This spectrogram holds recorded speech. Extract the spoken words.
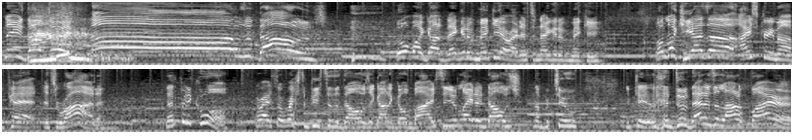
Please don't do it. No! It was a. Oh my god, negative Mickey? Alright, it's a negative Mickey. Oh look, he has a ice cream uh, pet. It's Rod. That's pretty cool. Alright, so rest in peace to the dolls. I gotta go by. See you later, dolls. Number two. Okay, dude, that is a lot of fire.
